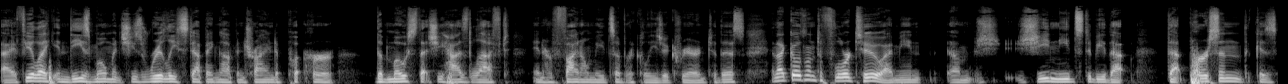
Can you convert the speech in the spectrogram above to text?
I feel like in these moments, she's really stepping up and trying to put her the most that she has left in her final meets of her collegiate career into this. And that goes on to floor too. I mean, um, sh- she needs to be that that person because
